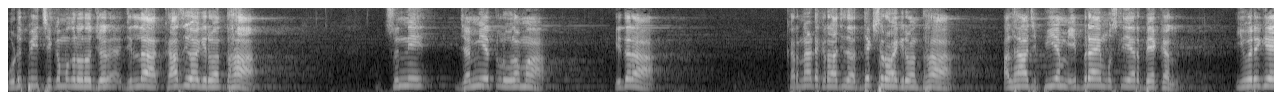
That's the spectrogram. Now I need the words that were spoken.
ಉಡುಪಿ, ಚಿಕ್ಕಮಗಳೂರು ಜಿಲ್ಲಾ ಕಾಜಿ ಆಗಿರುವಂತಹ ಸುನ್ನಿ ಜಮಿಯತ್ ಉಲಮಾ, ಇದರ ಕರ್ನಾಟಕ ರಾಜ್ಯದ ಅಧ್ಯಕ್ಷರು ಆಗಿರುವಂತಹ ಅಲ್ಹಾಜ್ ಪಿ ಎಂ ಇಬ್ರಾಹಿಂ ಮುಸ್ಲಿಯರ್ ಬೇಕಲ್, ಇವರಿಗೆ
